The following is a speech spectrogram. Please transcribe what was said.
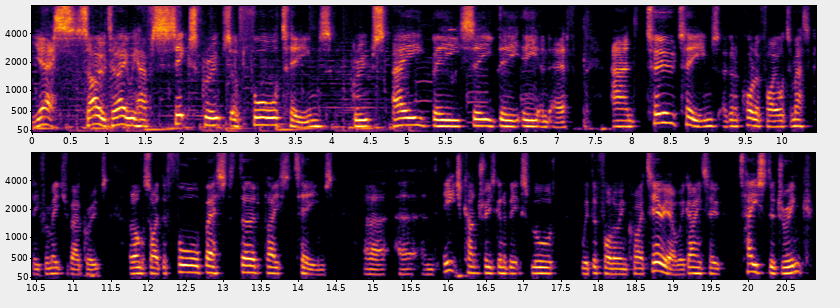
Yes, so today we have six groups of four teams groups A, B, C, D, E, and F. And two teams are going to qualify automatically from each of our groups alongside the four best third place teams. Uh, uh, and each country is going to be explored with the following criteria. We're going to taste a drink,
